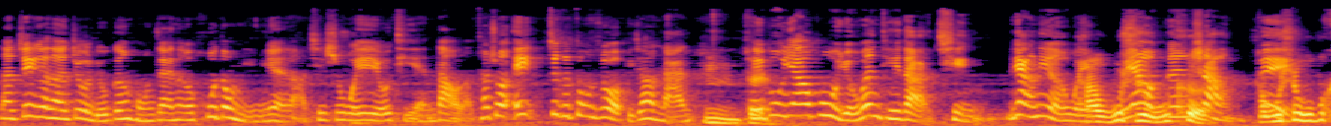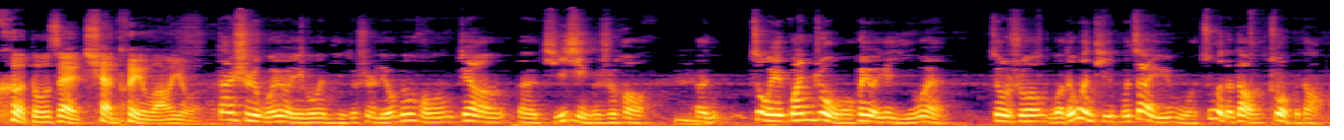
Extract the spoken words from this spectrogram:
那这个呢，就刘畊宏在那个互动里面啊，其实我也有体验到了。他说：“哎，这个动作比较难，嗯，腿部、腰部有问题的，请量力而为，他无不要时无刻跟上。，他无时无刻都在劝退网友。但是我有一个问题，就是刘畊宏这样呃提醒的时候，嗯呃，作为观众，我会有一个疑问，就是说我的问题不在于我做得到做不到，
